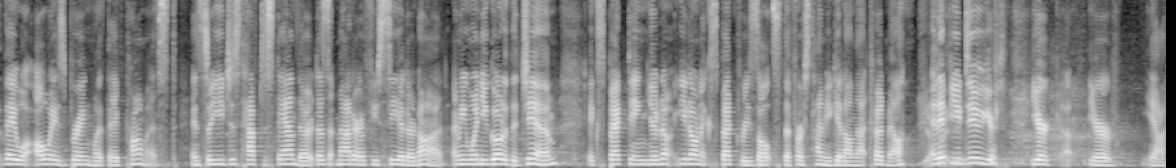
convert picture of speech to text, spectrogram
they will always bring what they've promised. And so you just have to stand there. It doesn't matter if you see it or not. I mean, when you go to the gym, expecting you're not, you don't expect results the first time you get on that treadmill. Yes, and if I you do. do, you're you're you're yeah,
